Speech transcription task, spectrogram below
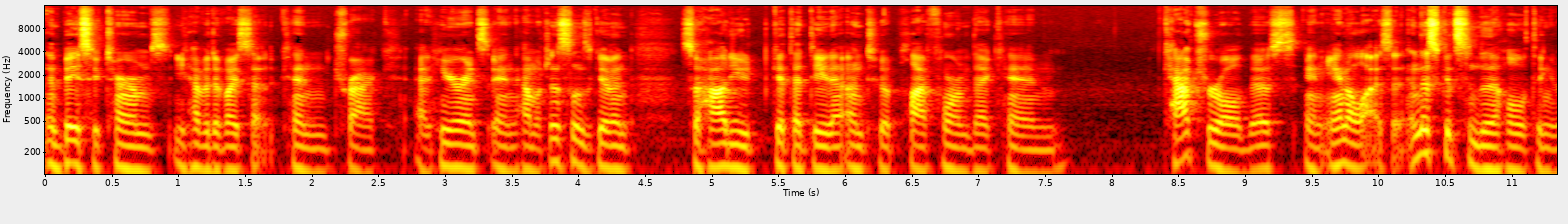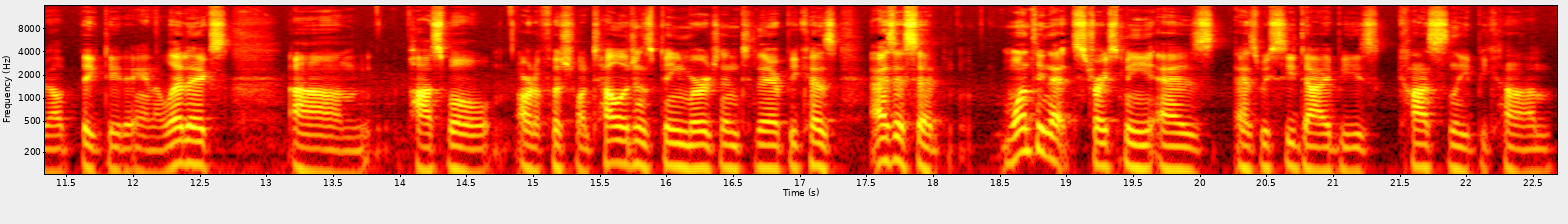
in basic terms, you have a device that can track adherence and how much insulin is given. So, how do you get that data onto a platform that can capture all this and analyze it? And this gets into the whole thing about big data analytics, um, possible artificial intelligence being merged into there. Because, as I said, one thing that strikes me as as we see diabetes constantly become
